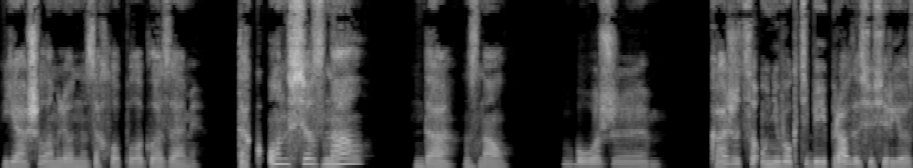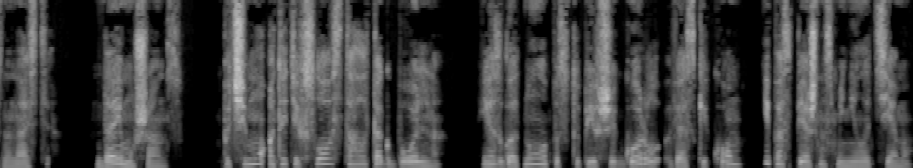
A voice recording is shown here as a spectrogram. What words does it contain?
Я ошеломленно захлопала глазами. «Так он все знал?» «Да, знал». «Боже...» «Кажется, у него к тебе и правда все серьезно, Настя. Дай ему шанс». Почему от этих слов стало так больно? Я сглотнула подступивший к горлу вязкий ком и поспешно сменила тему.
